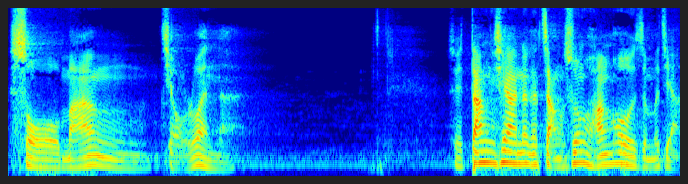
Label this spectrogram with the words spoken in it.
手忙脚乱呐。所以当下那个长孙皇后怎么讲？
